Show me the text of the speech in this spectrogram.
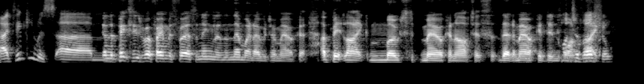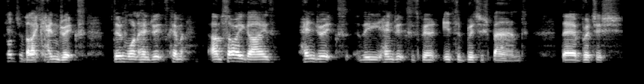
I think he was. Um, Yeah, the Pixies were famous first in England and then went over to America. A bit like most American artists that America didn't want. Like, controversial. controversial. like Hendrix. Didn't want Hendrix. Came, I'm sorry, guys. Hendrix, the Hendrix Experience is a British band. They're British.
